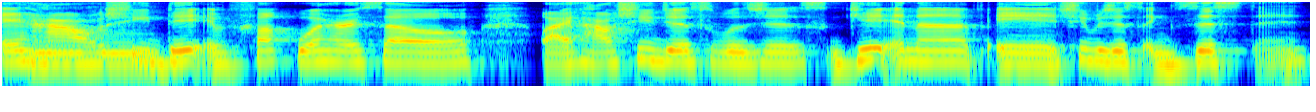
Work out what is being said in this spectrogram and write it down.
and how mm-hmm. she didn't fuck with herself, like how she just was just getting up and she was just existing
